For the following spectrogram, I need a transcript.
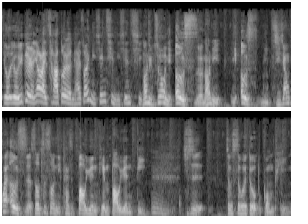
有有一个人要来插队了，你还说：“哎，你先请，你先请。”然后你最后你饿死了，然后你你饿死，你即将快饿死的时候，这时候你开始抱怨天抱怨地，嗯，就是这个社会对我不公平，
